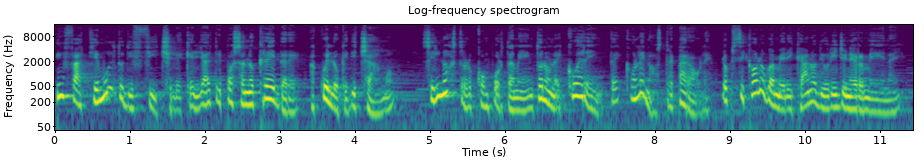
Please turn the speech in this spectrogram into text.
Infatti è molto difficile che gli altri possano credere a quello che diciamo se il nostro comportamento non è coerente con le nostre parole. Lo psicologo americano di origine armene,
